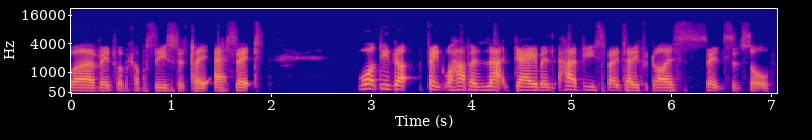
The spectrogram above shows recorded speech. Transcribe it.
Worthing, from a couple of seasons, play Essex. What do you think will happen in that game? And have you spoken to any guys since and sort of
